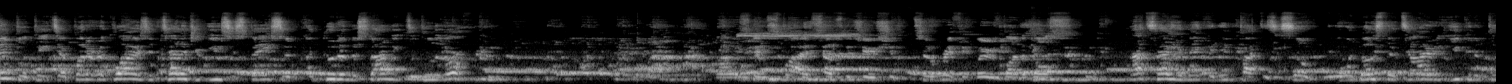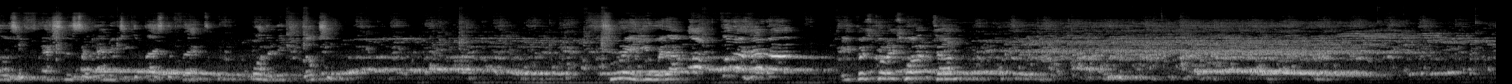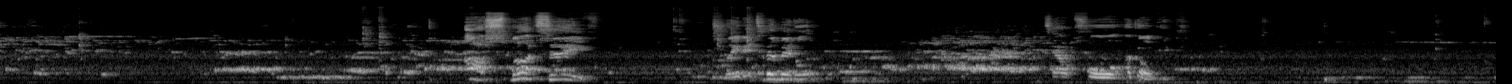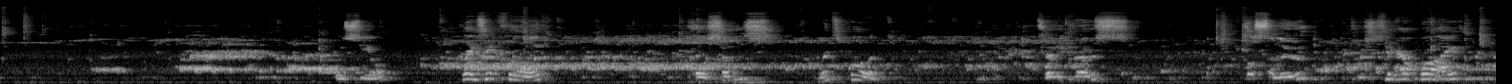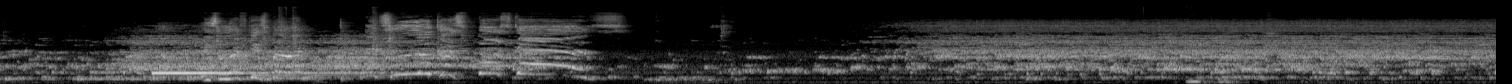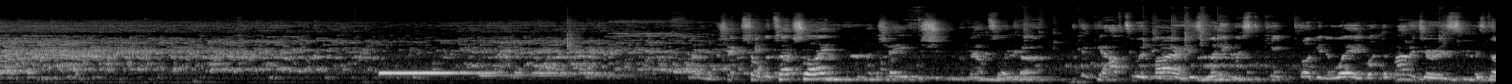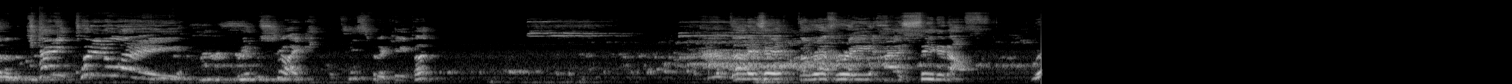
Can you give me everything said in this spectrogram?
Yeah, it looks simple, Peter, but it requires intelligent use of space and, and good understanding to pull it off. Well, it's an inspired substitution. Terrific move by the boss. That's how you make an impact as a sub. You know, when most are tiring, you can impose a freshness and energy to best effect. What an introduction. Three without. Up for the header! Keeper's got his work done. Smart save. Played into the middle. It's out for a goal kick. Lucille. plays it forward. Parsons, West Holland. Tony Kroos. Joselu pushes it out wide. He's left his man. Touchline. A change about to occur. I think you have to admire his willingness to keep plugging away, but the manager has, has done a mechanic put it away! Great strike. It is for the keeper. And that is it. The referee has seen enough.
